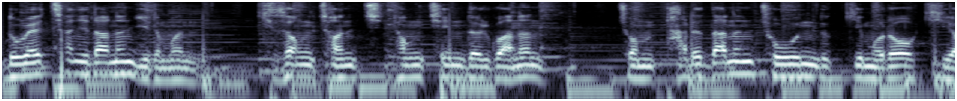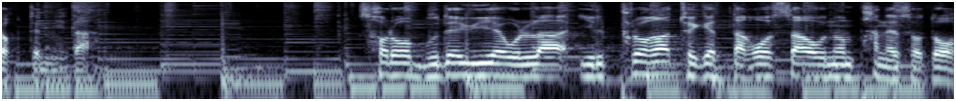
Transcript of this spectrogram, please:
노회찬이라는 이름은 기성 정치, 정치인들과는 좀 다르다는 좋은 느낌으로 기억됩니다. 서로 무대 위에 올라 1%가 되겠다고 싸우는 판에서도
